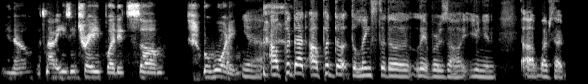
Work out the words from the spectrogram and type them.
You know, it's not an easy trade, but it's um, rewarding. Yeah, I'll put that. I'll put the, the links to the laborers uh, union uh, website.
